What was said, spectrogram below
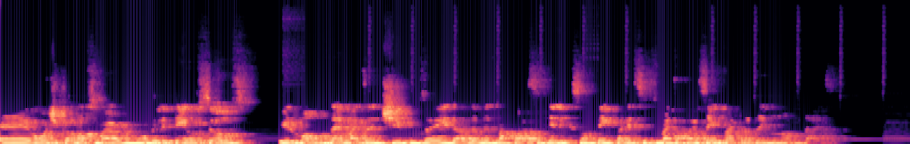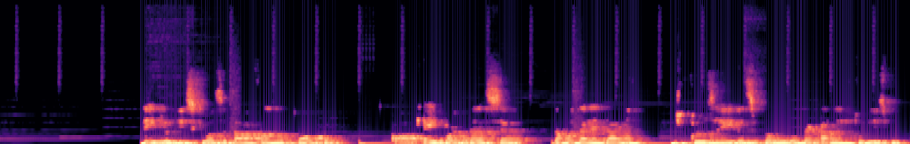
é, hoje que é o nosso maior do mundo, ele tem os seus irmãos né, mais antigos aí da, da mesma classe dele que são bem parecidos, mas a Royal sempre vai trazendo novidades. Dentro disso que você estava falando um pouco, qual que é a importância da modalidade de cruzeiras para o mercado de turismo?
